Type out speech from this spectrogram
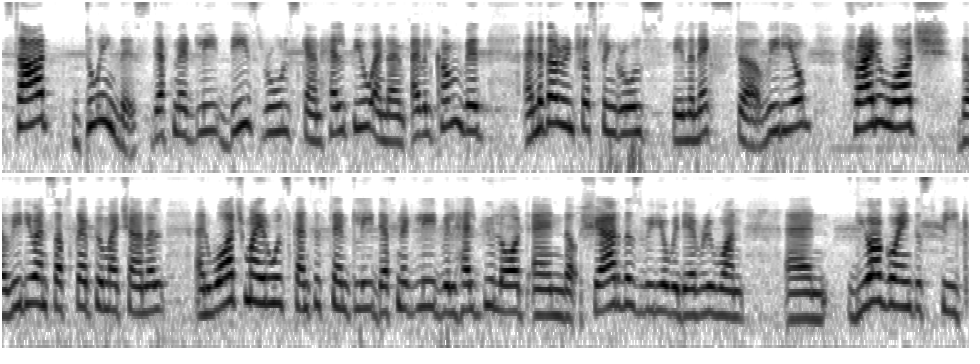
Start doing this. Definitely, these rules can help you, and I, I will come with another interesting rules in the next uh, video. Try to watch the video and subscribe to my channel and watch my rules consistently. Definitely it will help you a lot and uh, share this video with everyone and you are going to speak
